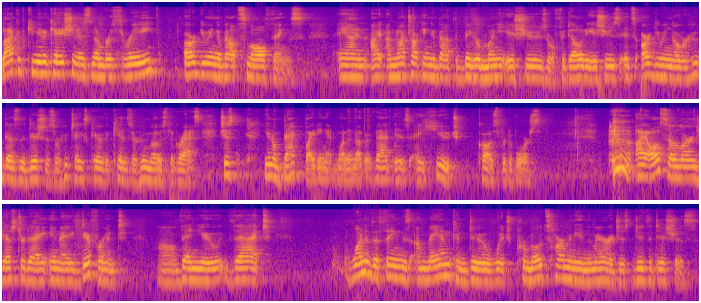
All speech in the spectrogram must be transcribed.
Lack of communication is number three, arguing about small things. And I, am not talking about the bigger money issues or fidelity issues. It's arguing over who does the dishes or who takes care of the kids or who mows the grass. Just, you know, backbiting at one another. That is a huge cause for divorce. I also learned yesterday in a different uh, venue that one of the things a man can do which promotes harmony in the marriage is do the dishes,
